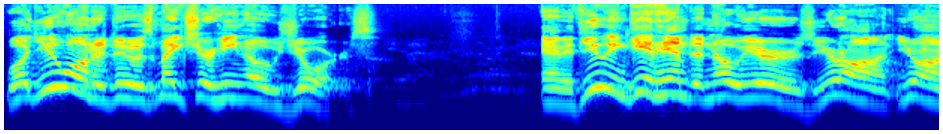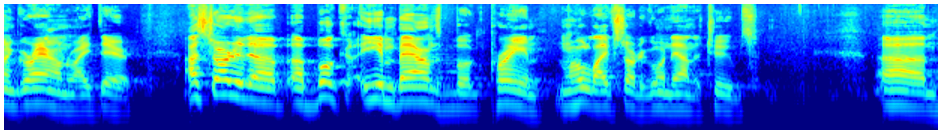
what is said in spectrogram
What you want to do is make sure he knows yours. And if you can get him to know yours, you're on, you're on ground right there. I started a, a book, E.M. Bounds' book, Praying. My whole life started going down the tubes. Um,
